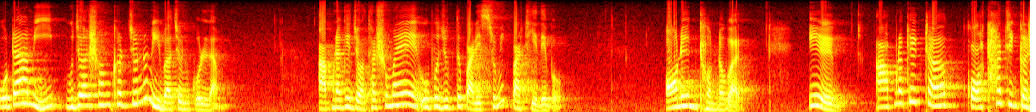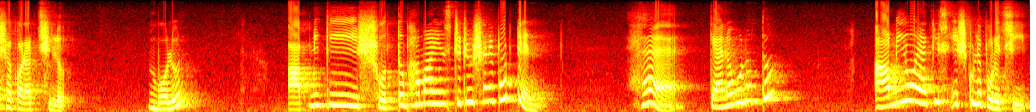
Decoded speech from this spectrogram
ওটা আমি পূজা সংখ্যার জন্য নির্বাচন করলাম। আপনাকে যথাসময়ে উপযুক্ত পারিশ্রমিক পাঠিয়ে দেব। অনেক ধন্যবাদ। ইয়ে আপনাকে একটা কথা জিজ্ঞাসা করার ছিল। বলুন। আপনি কি সত্যভামা ইনস্টিটিউশনে পড়তেন? হ্যাঁ কেন বলুন তো? আমিও একই স্কুলে পড়েছি।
